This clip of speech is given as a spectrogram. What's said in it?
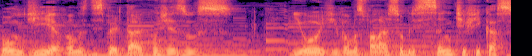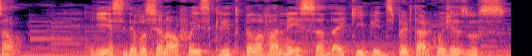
Bom dia, vamos despertar com Jesus. E hoje vamos falar sobre santificação. E esse devocional foi escrito pela Vanessa, da equipe Despertar com Jesus.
